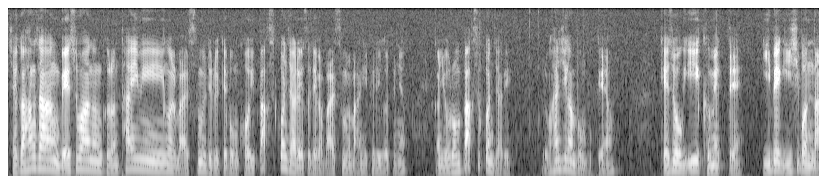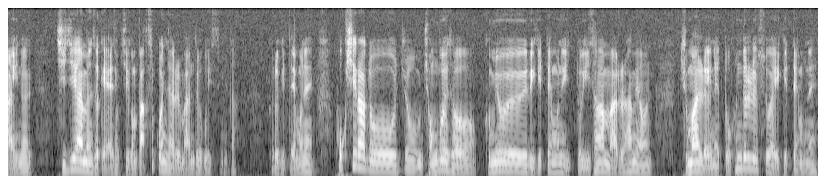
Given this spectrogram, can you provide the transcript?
제가 항상 매수하는 그런 타이밍을 말씀을 드릴 때 보면 거의 박스권 자리에서 제가 말씀을 많이 드리거든요. 그러니까 요런 박스권 자리 그리고 1시간 봉 볼게요. 계속 이 금액대 220원 라인을 지지하면서 계속 지금 박스권 자리를 만들고 있습니다. 그렇기 때문에 혹시라도 좀 정부에서 금요일이기 때문에 또 이상한 말을 하면 주말 내내 또 흔들릴 수가 있기 때문에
